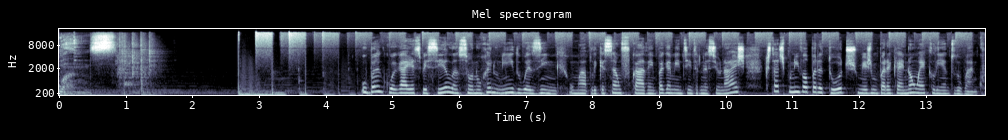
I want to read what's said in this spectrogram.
Ones. O banco HSBC lançou no Reino Unido a Zing, uma aplicação focada em pagamentos internacionais que está disponível para todos, mesmo para quem não é cliente do banco.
